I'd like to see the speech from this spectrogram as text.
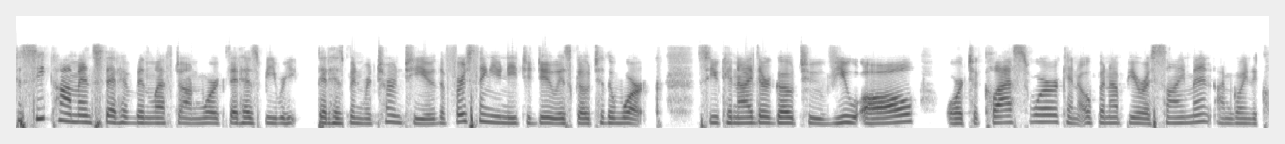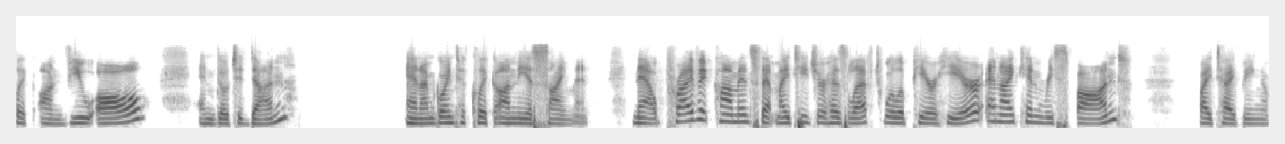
To see comments that have been left on work that has be that has been returned to you, the first thing you need to do is go to the work. So you can either go to view all or to classwork and open up your assignment. I'm going to click on view all and go to done. And I'm going to click on the assignment. Now, private comments that my teacher has left will appear here and I can respond by typing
